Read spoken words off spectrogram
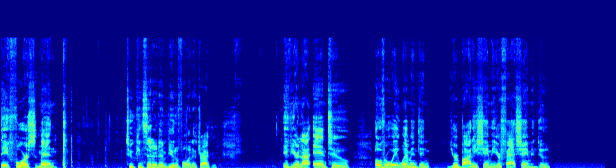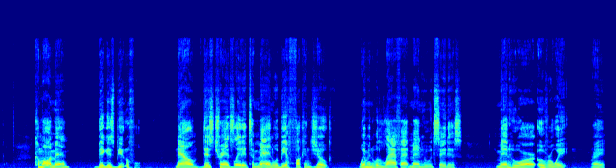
They force men to consider them beautiful and attractive. If you're not into overweight women, then you're body shaming. You're fat shaming, dude. Come on, man. Big is beautiful. Now, this translated to men would be a fucking joke. Women would laugh at men who would say this. Men who are overweight, right?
